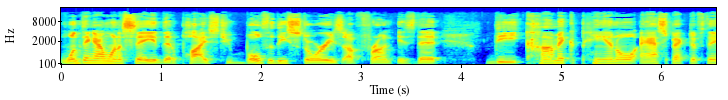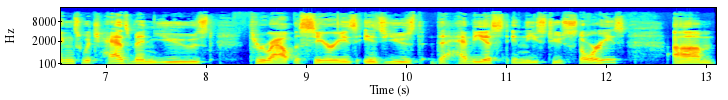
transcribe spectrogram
One thing I want to say that applies to both of these stories up front is that the comic panel aspect of things, which has been used throughout the series, is used the heaviest in these two stories. Um,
